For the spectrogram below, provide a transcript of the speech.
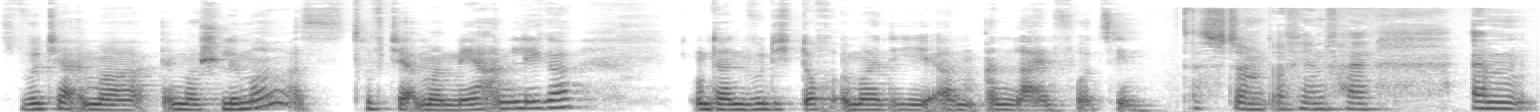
es wird ja immer, immer schlimmer. Es trifft ja immer mehr Anleger. Und dann würde ich doch immer die ähm, Anleihen vorziehen. Das stimmt, auf jeden Fall. Ähm,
